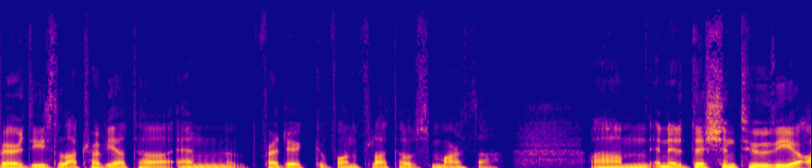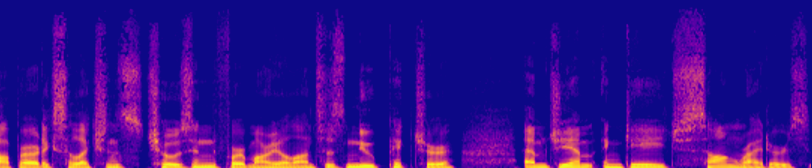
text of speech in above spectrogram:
Verdi's La Traviata, and Frederick von Flotow's Martha. Um, in addition to the operatic selections chosen for Mario Lanza's new picture, MGM engaged songwriters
